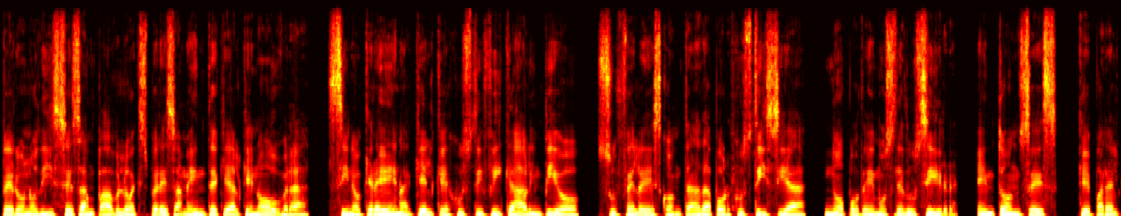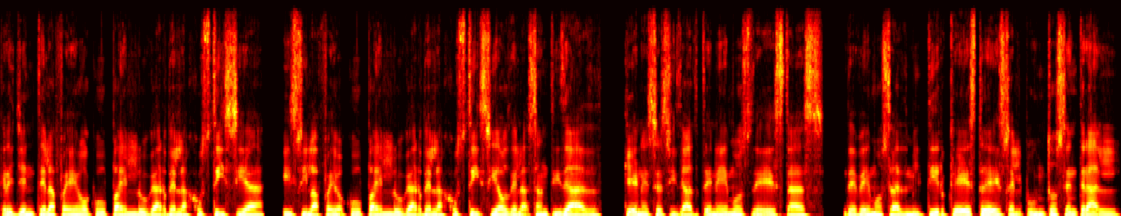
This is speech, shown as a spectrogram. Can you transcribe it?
pero no dice San Pablo expresamente que al que no obra, sino cree en aquel que justifica al impío, su fe le es contada por justicia, no podemos deducir, entonces, que para el creyente la fe ocupa el lugar de la justicia, y si la fe ocupa el lugar de la justicia o de la santidad, ¿qué necesidad tenemos de estas? Debemos admitir que este es el punto central,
